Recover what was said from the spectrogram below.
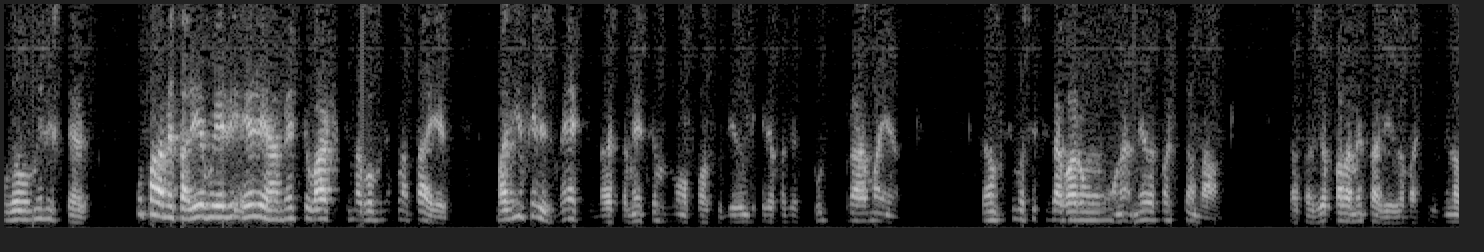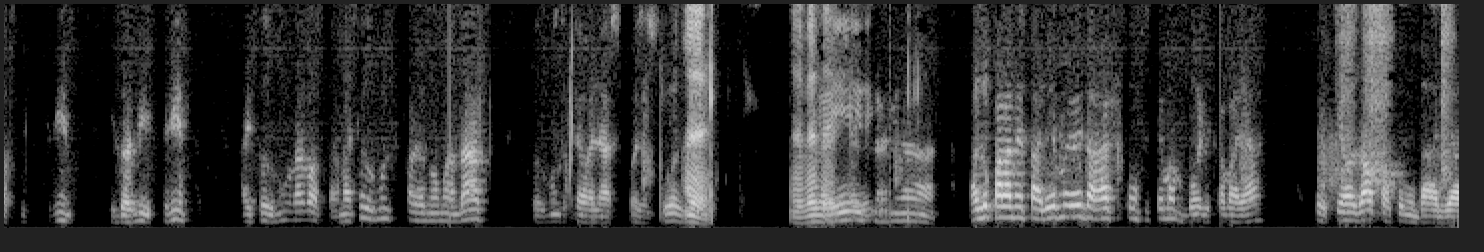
um novo ministério. O parlamentarismo, ele, ele realmente, eu acho que nós vamos implantar ele. Mas, infelizmente, nós também temos uma oportunidade de querer fazer tudo para amanhã. Então, se você fizer agora um, uma emenda constitucional para fazer o parlamentarismo a partir de 1930 e 2030, aí todo mundo vai votar. Mas todo mundo fazendo um mandato, todo mundo quer olhar as coisas todas. É, é verdade. Aí, mas o parlamentarismo eu ainda acho que é um sistema bom de trabalhar, porque dá oportunidade a,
